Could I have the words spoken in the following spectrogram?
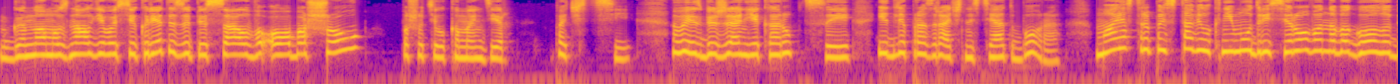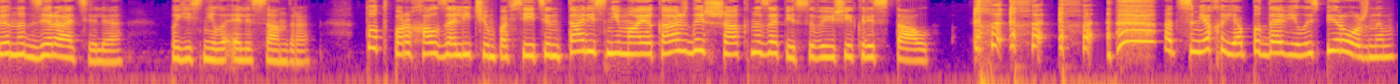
Гном узнал его секрет и записал в оба шоу? Пошутил командир. «Почти. Во избежание коррупции и для прозрачности отбора маэстро приставил к нему дрессированного голубя-надзирателя», — пояснила Элисандра. Тот порхал за личем по всей Тентаре, снимая каждый шаг на записывающий кристалл. От смеха я подавилась пирожным.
